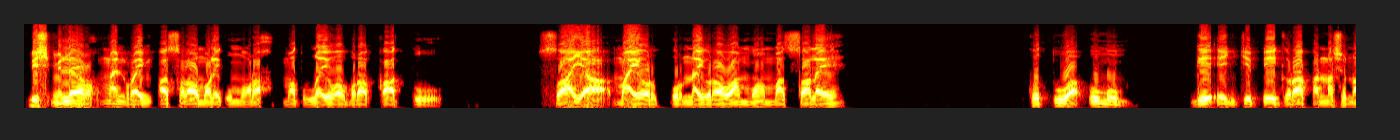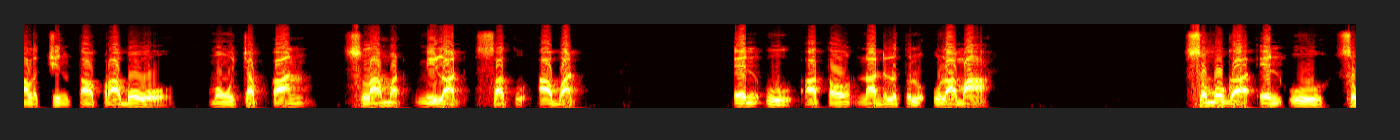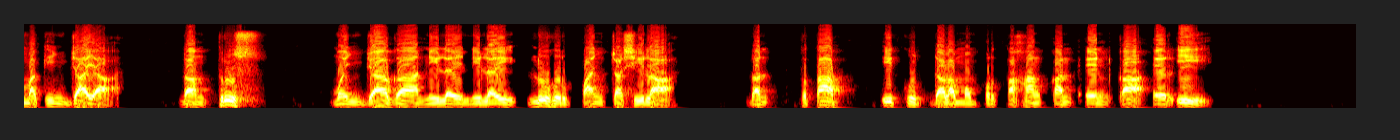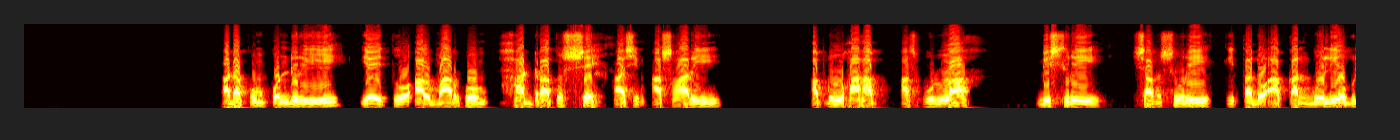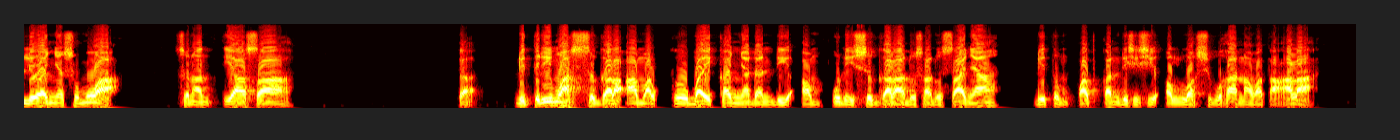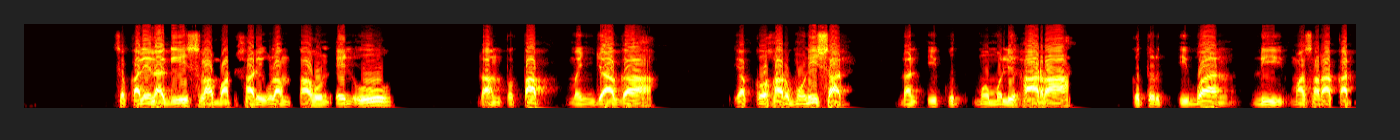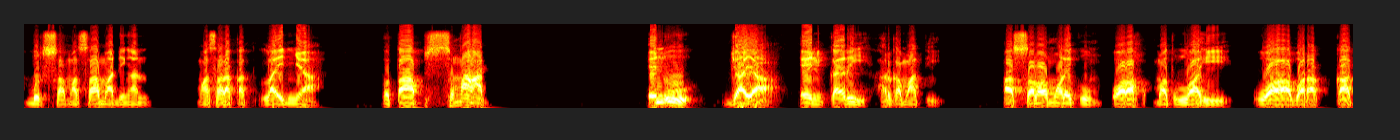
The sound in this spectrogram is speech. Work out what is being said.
Bismillahirrahmanirrahim. Assalamualaikum warahmatullahi wabarakatuh. Saya Mayor Purnawirawan Muhammad Saleh, Ketua Umum GNCP Gerakan Nasional Cinta Prabowo, mengucapkan selamat milad satu abad NU atau Nadlatul Ulama. Semoga NU semakin jaya dan terus menjaga nilai-nilai luhur Pancasila dan tetap ikut dalam mempertahankan NKRI. Adapun pendiri yaitu almarhum Hadratus Syekh Hasim Ashari, Abdul Wahab Asbullah, Bisri Samsuri, kita doakan beliau-beliaunya semua senantiasa diterima segala amal kebaikannya dan diampuni segala dosa-dosanya ditempatkan di sisi Allah Subhanahu wa taala. Sekali lagi selamat hari ulang tahun NU dan tetap menjaga ya keharmonisan dan ikut memelihara ketertiban di masyarakat bersama-sama dengan masyarakat lainnya. Tetap semangat NU Jaya NKRI harga mati. Assalamualaikum warahmatullahi wabarakatuh.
